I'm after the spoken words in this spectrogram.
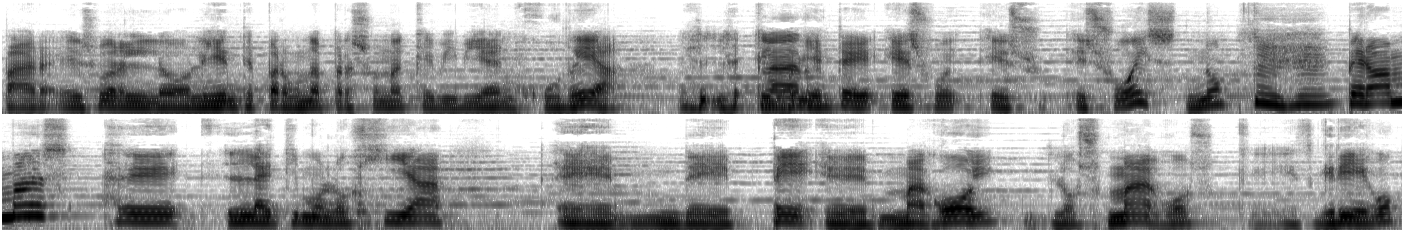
para, eso era el Oriente para una persona que vivía en Judea. El, Oriente eso, eso, es, ¿no? Pero además eh, la etimología eh, de eh, magoi, los magos, que es griego,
